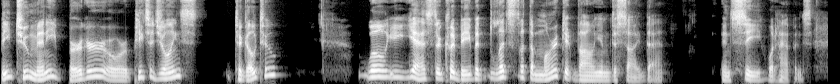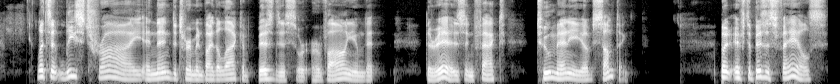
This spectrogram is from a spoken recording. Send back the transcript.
be too many burger or pizza joints to go to? Well, yes, there could be, but let's let the market volume decide that and see what happens let's at least try and then determine by the lack of business or, or volume that there is, in fact, too many of something. But if the business fails,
